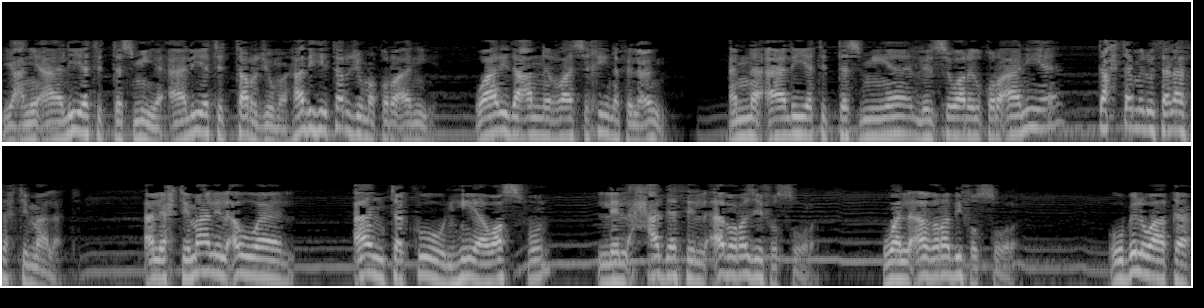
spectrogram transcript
يعني آلية التسمية آلية الترجمة. هذه ترجمة قرآنية واردة عن الراسخين في العلم أن آلية التسمية للسور القرآنية تحتمل ثلاث احتمالات. الاحتمال الأول أن تكون هي وصف للحدث الأبرز في الصورة والأغرب في الصورة. وبالواقع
